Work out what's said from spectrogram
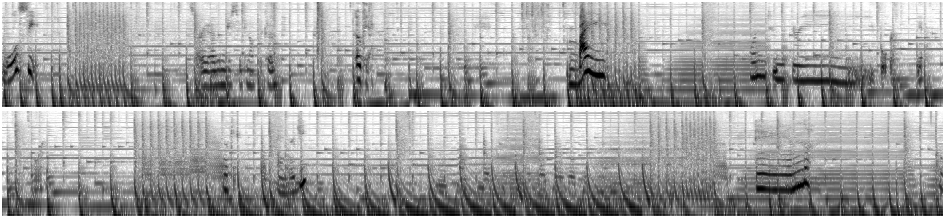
we'll see. Sorry, guys, I'm just taking off the code. Okay. Bye. One, two, three, four. Yeah, four. Okay, energy. And it up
